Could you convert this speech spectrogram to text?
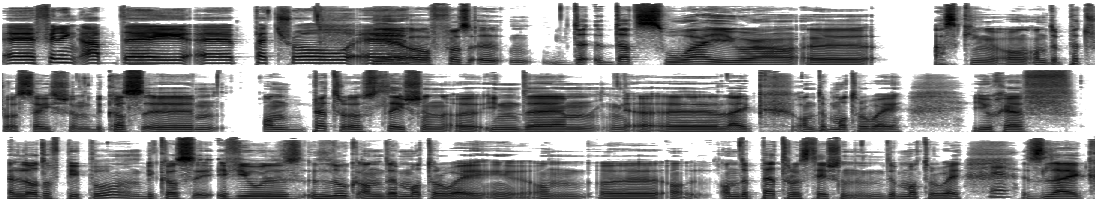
uh, filling up their uh, petrol. Uh, yeah. Of course, uh, th- that's why you are uh, asking on, on the petrol station because. Um, on petrol station uh, in the um, uh, like on the motorway you have a lot of people because if you will look on the motorway uh, on uh, on- the petrol station in the motorway Yeah. it's like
